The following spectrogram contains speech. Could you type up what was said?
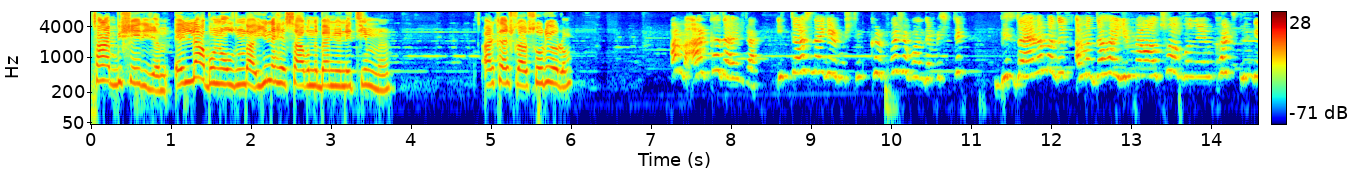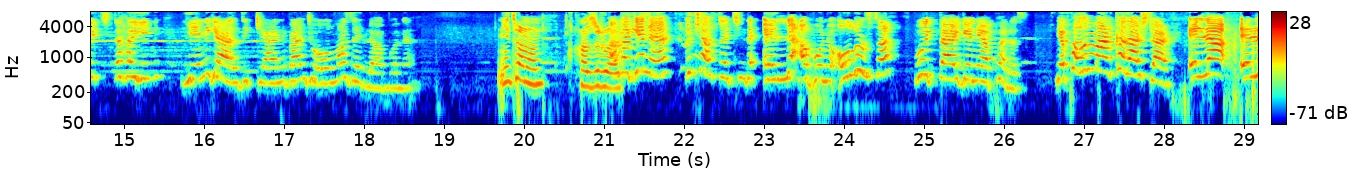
Sana bir şey diyeceğim. 50 abone olduğunda yine hesabını ben yöneteyim mi? Arkadaşlar soruyorum. Ama arkadaşlar iddiasına girmiştik. 45 abone demiştik. Biz dayanamadık ama daha 26 abone kaç gün geçti daha yeni yeni geldik yani bence olmaz 50 abone. İyi tamam. Hazır ver. Ama gene 3 hafta içinde 50 abone olursa bu iddiayı gene yaparız. Yapalım mı arkadaşlar? 50 50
